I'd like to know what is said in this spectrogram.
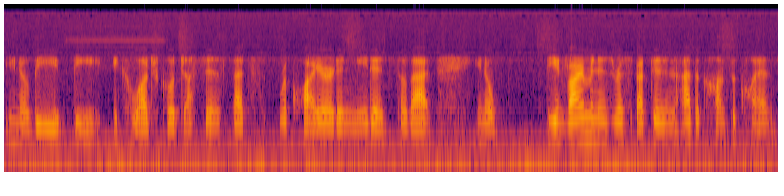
you know the the ecological justice that's required and needed so that you know the environment is respected and as a consequence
